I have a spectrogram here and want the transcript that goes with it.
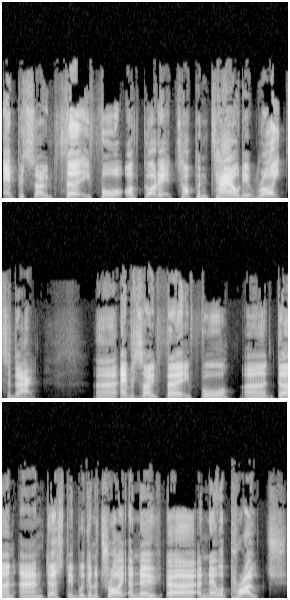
episode 34. I've got it top and tailed it right today. Uh, episode 34, uh, done and dusted. We're going to try a new, uh, a new approach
